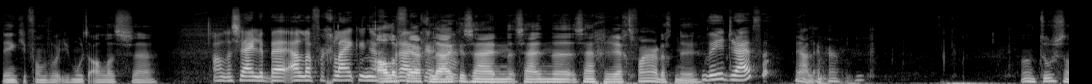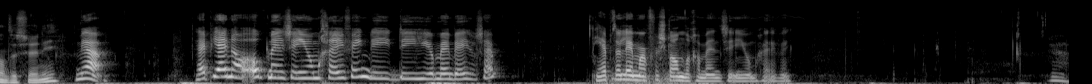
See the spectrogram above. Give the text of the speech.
denk je van, je moet alles... eh, alle zeilen bij alle vergelijkingen alle ja. zijn, zijn, eh, zijn gerechtvaardigd nu. Wil je druiven? Ja, lekker. Wat een toestand is, Sunny. Ja. Heb jij nou ook mensen in je omgeving die, die hiermee bezig zijn? Je hebt alleen maar verstandige mensen in je omgeving. Ja.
